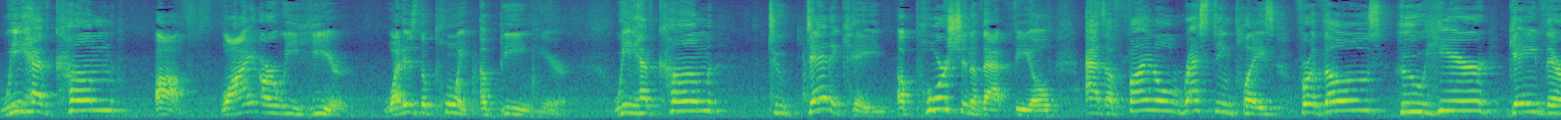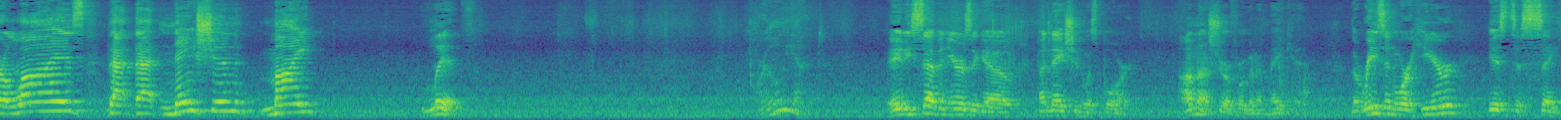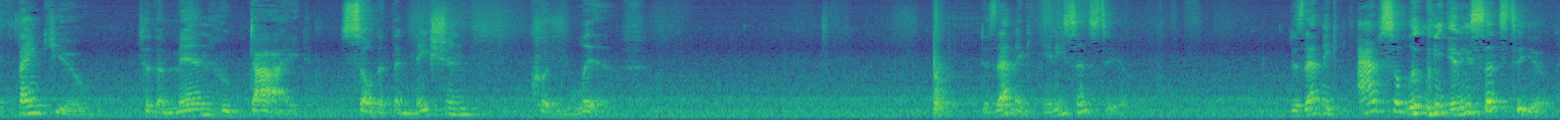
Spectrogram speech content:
We have come off. Why are we here? What is the point of being here? We have come to dedicate a portion of that field as a final resting place for those who here gave their lives that that nation might live. Brilliant. 87 years ago, a nation was born. I'm not sure if we're going to make it. The reason we're here is to say thank you to the men who died so that the nation could live. Does that make any sense to you? Does that make absolutely any sense to you?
